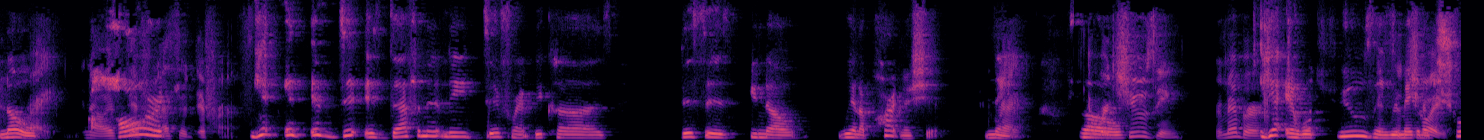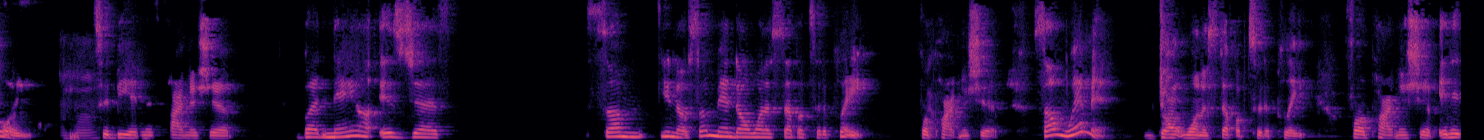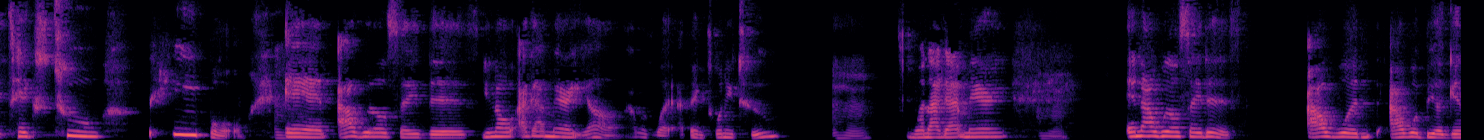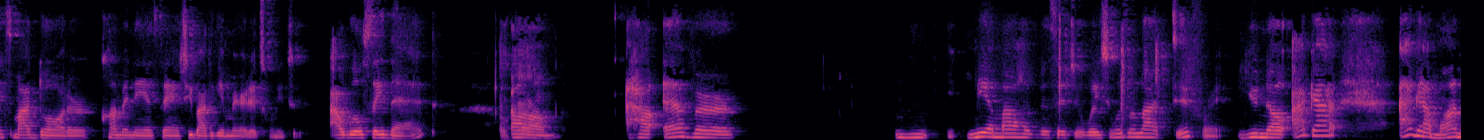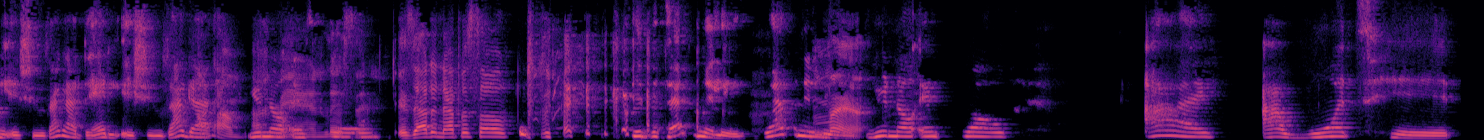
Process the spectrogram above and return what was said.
No, right. No, it's hard. That's a difference. Yeah, it, it it's definitely different because this is you know we're in a partnership now. So and we're choosing. Remember? Yeah, and we're choosing. We're making choice. a choice mm-hmm. to be in this partnership. But now it's just some, you know, some men don't want to step up to the plate for partnership. Some women don't want to step up to the plate for a partnership. And it takes two people. Mm-hmm. And I will say this, you know, I got married young. I was what, I think 22 mm-hmm. when I got married. Mm-hmm. And I will say this. I would I would be against my daughter coming in saying she about to get married at 22. I will say that. Okay. Um, however, me and my husband's situation was a lot different. You know, I got I got mommy issues. I got daddy issues. I got um, you know. Man, and so, listen, is that an episode? definitely, definitely. Man. You know, and so I I wanted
